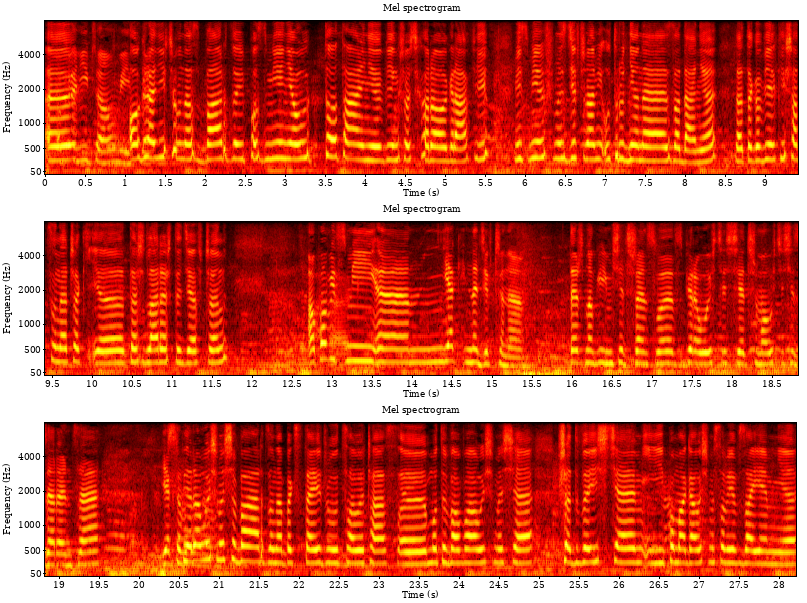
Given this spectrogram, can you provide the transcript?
e, Ograniczą miejsce. Ograniczył nas bardzo i pozmieniał totalnie większość choreografii, więc mieliśmy z dziewczynami utrudnione zadanie, dlatego wielki szacuneczek e, też dla reszty dziewczyn. Opowiedz mi, jak inne dziewczyny? Też nogi im się trzęsły, wspierałyście się, trzymałyście się za ręce. Jak to Wspierałyśmy się bardzo na backstage'u cały czas, e, motywowałyśmy się przed wyjściem i pomagałyśmy sobie wzajemnie,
